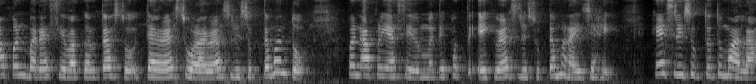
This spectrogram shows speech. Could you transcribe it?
आपण बऱ्याच सेवा करत असतो त्यावेळेस सोळा वेळा श्रीसुक्त म्हणतो. पण आपण या सेवेमध्ये फक्त एक वेळा श्रीसुक्त म्हणायचे आहे. हे श्रीसुक्त तुम्हाला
